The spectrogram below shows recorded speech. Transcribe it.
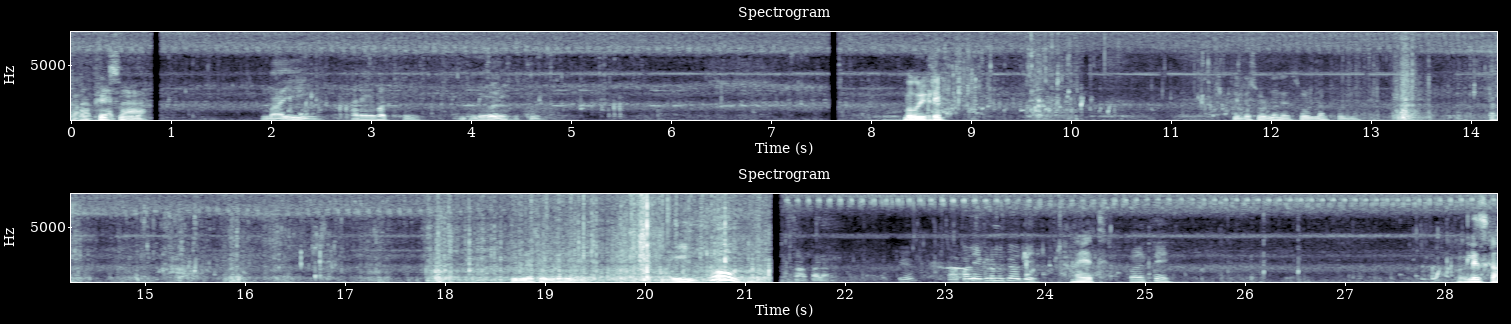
काम फिट बाई. अरे बघ बघू इकडे. पिल्लं सोडलं नाही सोडलं सोडलं. पिल्लं सोडली नाही. बाई. सापाला. सापाला इकडे नको होते आहेत. कळते बघलीस का?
